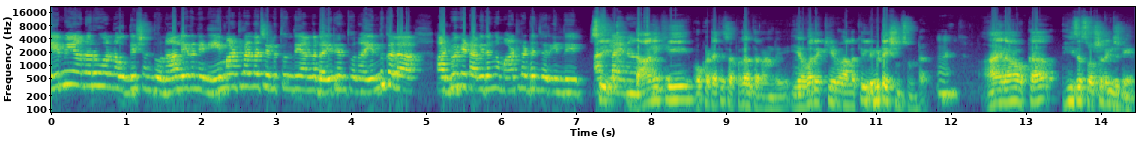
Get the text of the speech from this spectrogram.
ఏమీ అనరు అన్న ఉద్దేశంతోనా? లేదా నేను ఏం మాట్లాడినా చెల్లుతుంది అన్న ధైర్యంతోనా? ఎందుకు అలా అడ్వకేట్ ఆ విధంగా మాట్లాడడం జరిగింది? దానికి ఒకటైతే చెప్పగలుగుతానండి ఎవరికి వాళ్ళకి లిమిటేషన్స్ ఉంటాయి. ఆయన ఒక హీస్ అ సోషల్ ఇంజనీర్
